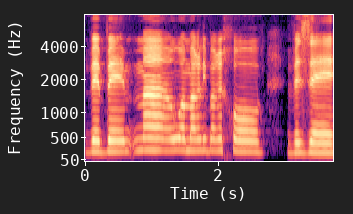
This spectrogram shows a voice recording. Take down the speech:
ובמה הוא אמר לי ברחוב, וזה,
